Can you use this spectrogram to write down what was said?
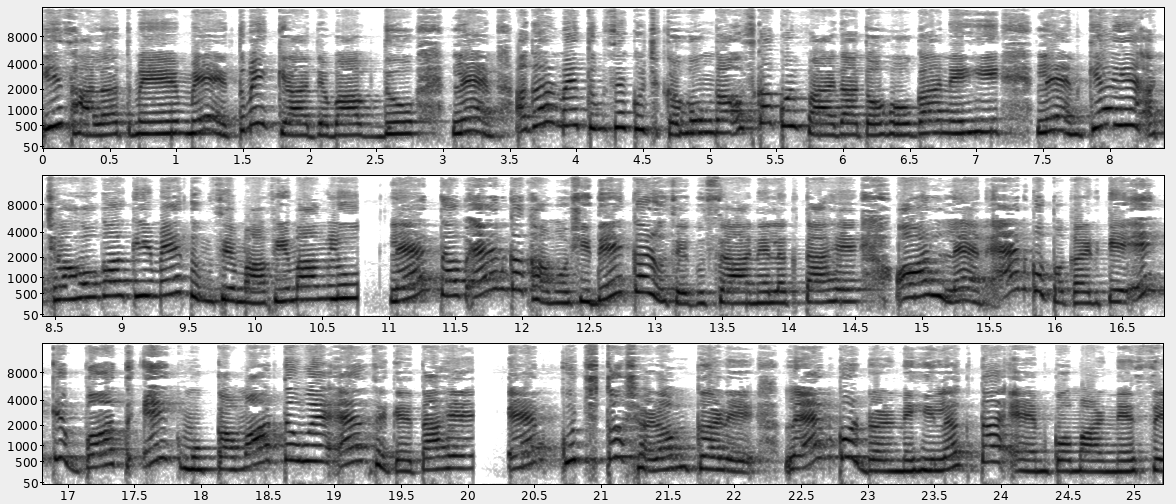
इस हालत में मैं तुम्हें क्या जवाब दूँ? लैन, अगर मैं तुमसे कुछ कहूँगा, उसका कोई फ़ायदा तो होगा नहीं। लैन, क्या ये अच्छा होगा कि मैं तुमसे माफ़ी मांग लूँ? लैन, तब एन का खामोशी देखकर उसे गुस्सा आने लगता है। और लैन एन को पकड़ के एक के बाद एक मुक्का मारते हुए एन से कहता है एन कुछ तो शर्म करे। लैन को डर नहीं लगता एन को मारने से।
